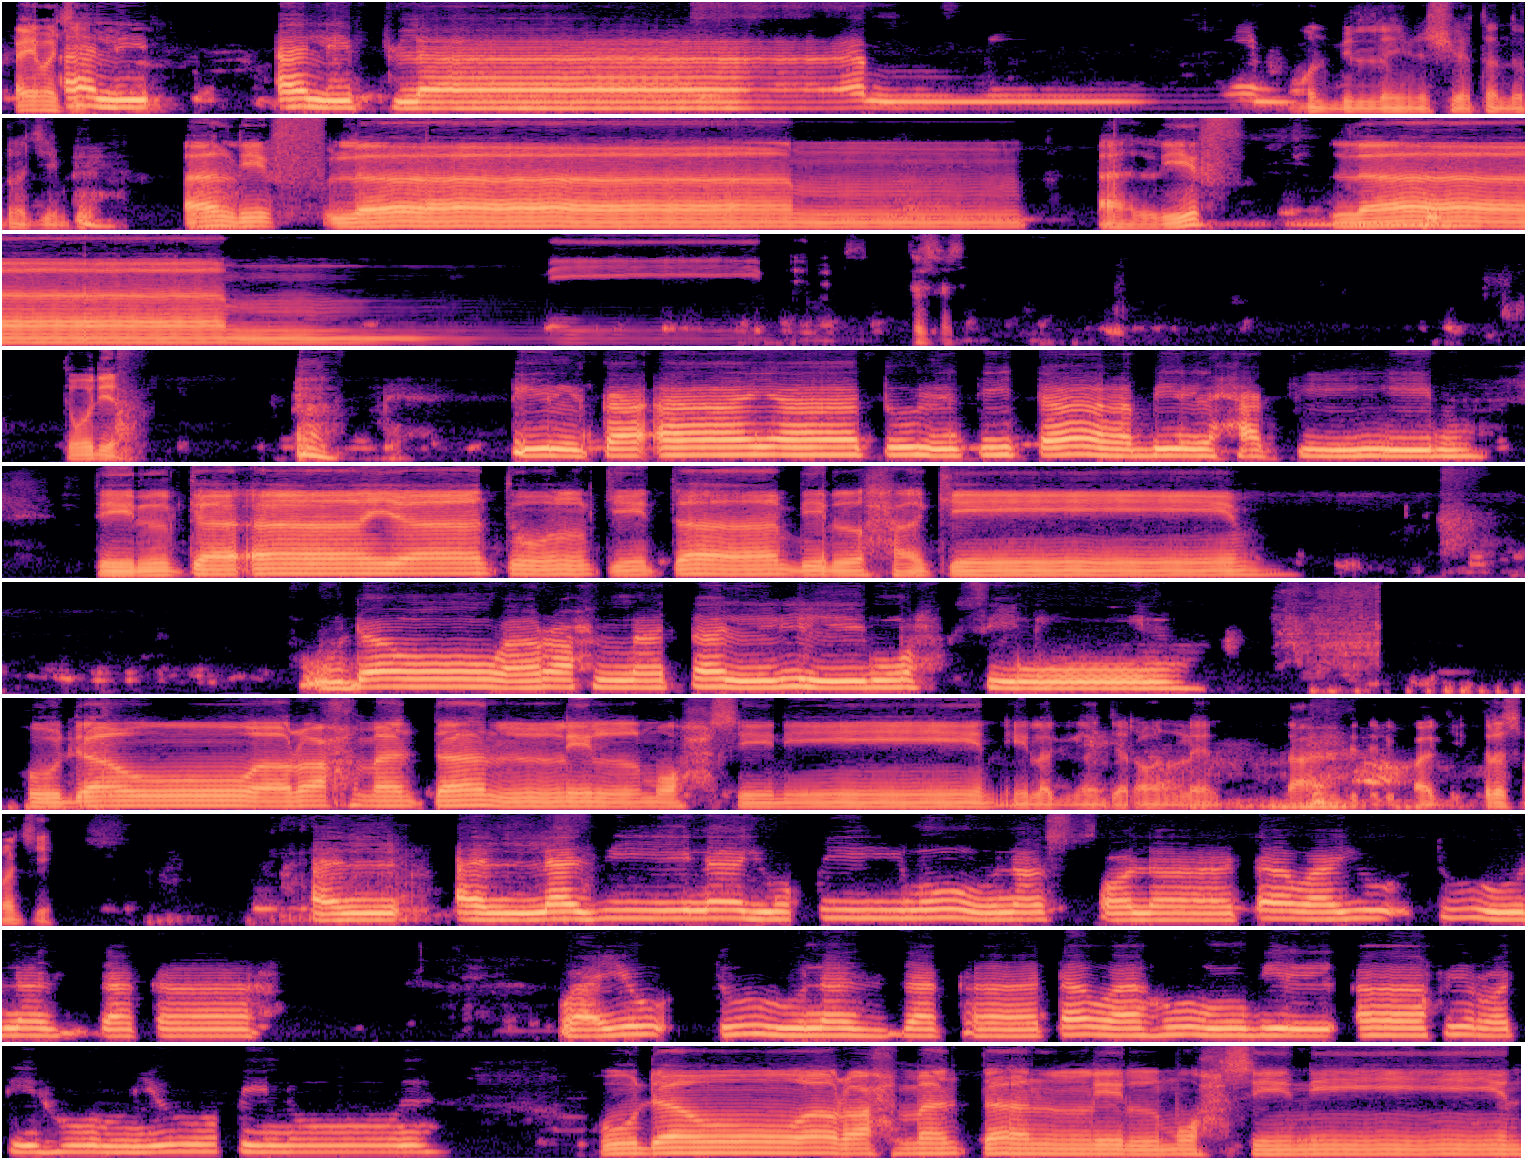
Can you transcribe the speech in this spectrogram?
Ayo, Alif Alif Lam Mim. A'udzu billahi minasyaitonir rajim. Alif Lam Alif Lam Mim. Terus, terus. Kemudian. Tilka ayatul kitabil hakim. Tilka ayatul kitabil hakim. Hudan wa rahmatan lil muhsinin. Hudan wa rahmatan lil muhsinin. Ini lagi ngajar online. petang hingga tadi pagi. Terus makcik. Al-lazina yuqimuna as-salata wa yu'tuna az-zakah wa yu'tuna az-zakata wa hum bil akhirati hum yuqinun. Hudan wa rahmatan lil muhsinin.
